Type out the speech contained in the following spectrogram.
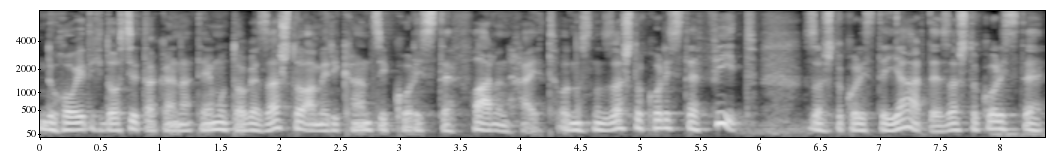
duhovitih dosjetaka na temu toga zašto Amerikanci koriste Fahrenheit, odnosno zašto koriste feet, zašto koriste jarde, zašto koriste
